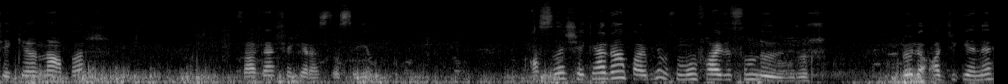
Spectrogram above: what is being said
Şeker ne yapar? Zaten şeker hastasıyım. Aslında şeker ne yapar biliyor musun? Bunun faydasını da öldürür. Böyle acı gene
